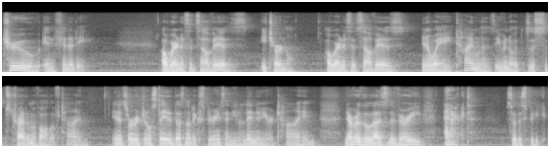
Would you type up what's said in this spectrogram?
true infinity. Awareness itself is eternal. Awareness itself is in a way, timeless, even though it's a substratum of all of time. In its original state, it does not experience any linear time. Nevertheless, the very act, so to speak,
